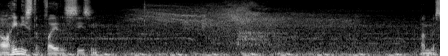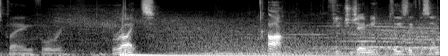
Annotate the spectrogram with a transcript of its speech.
Oh, he needs to play this season. I miss playing Rory. Right. Ah, future Jamie, please leave this in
